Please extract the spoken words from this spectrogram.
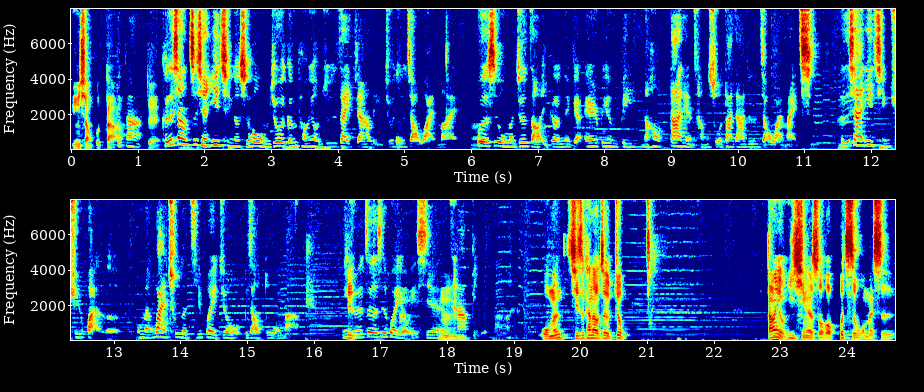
影响不大。不大。对，可是像之前疫情的时候，我们就会跟朋友就是在家里就是叫外卖，或者是我们就是找一个那个 Airbnb，然后大一点场所，大家就是叫外卖吃。可是现在疫情趋缓了，我们外出的机会就比较多嘛。你觉得这个是会有一些差别吗？我们其实看到这就，当有疫情的时候，不止我们是，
